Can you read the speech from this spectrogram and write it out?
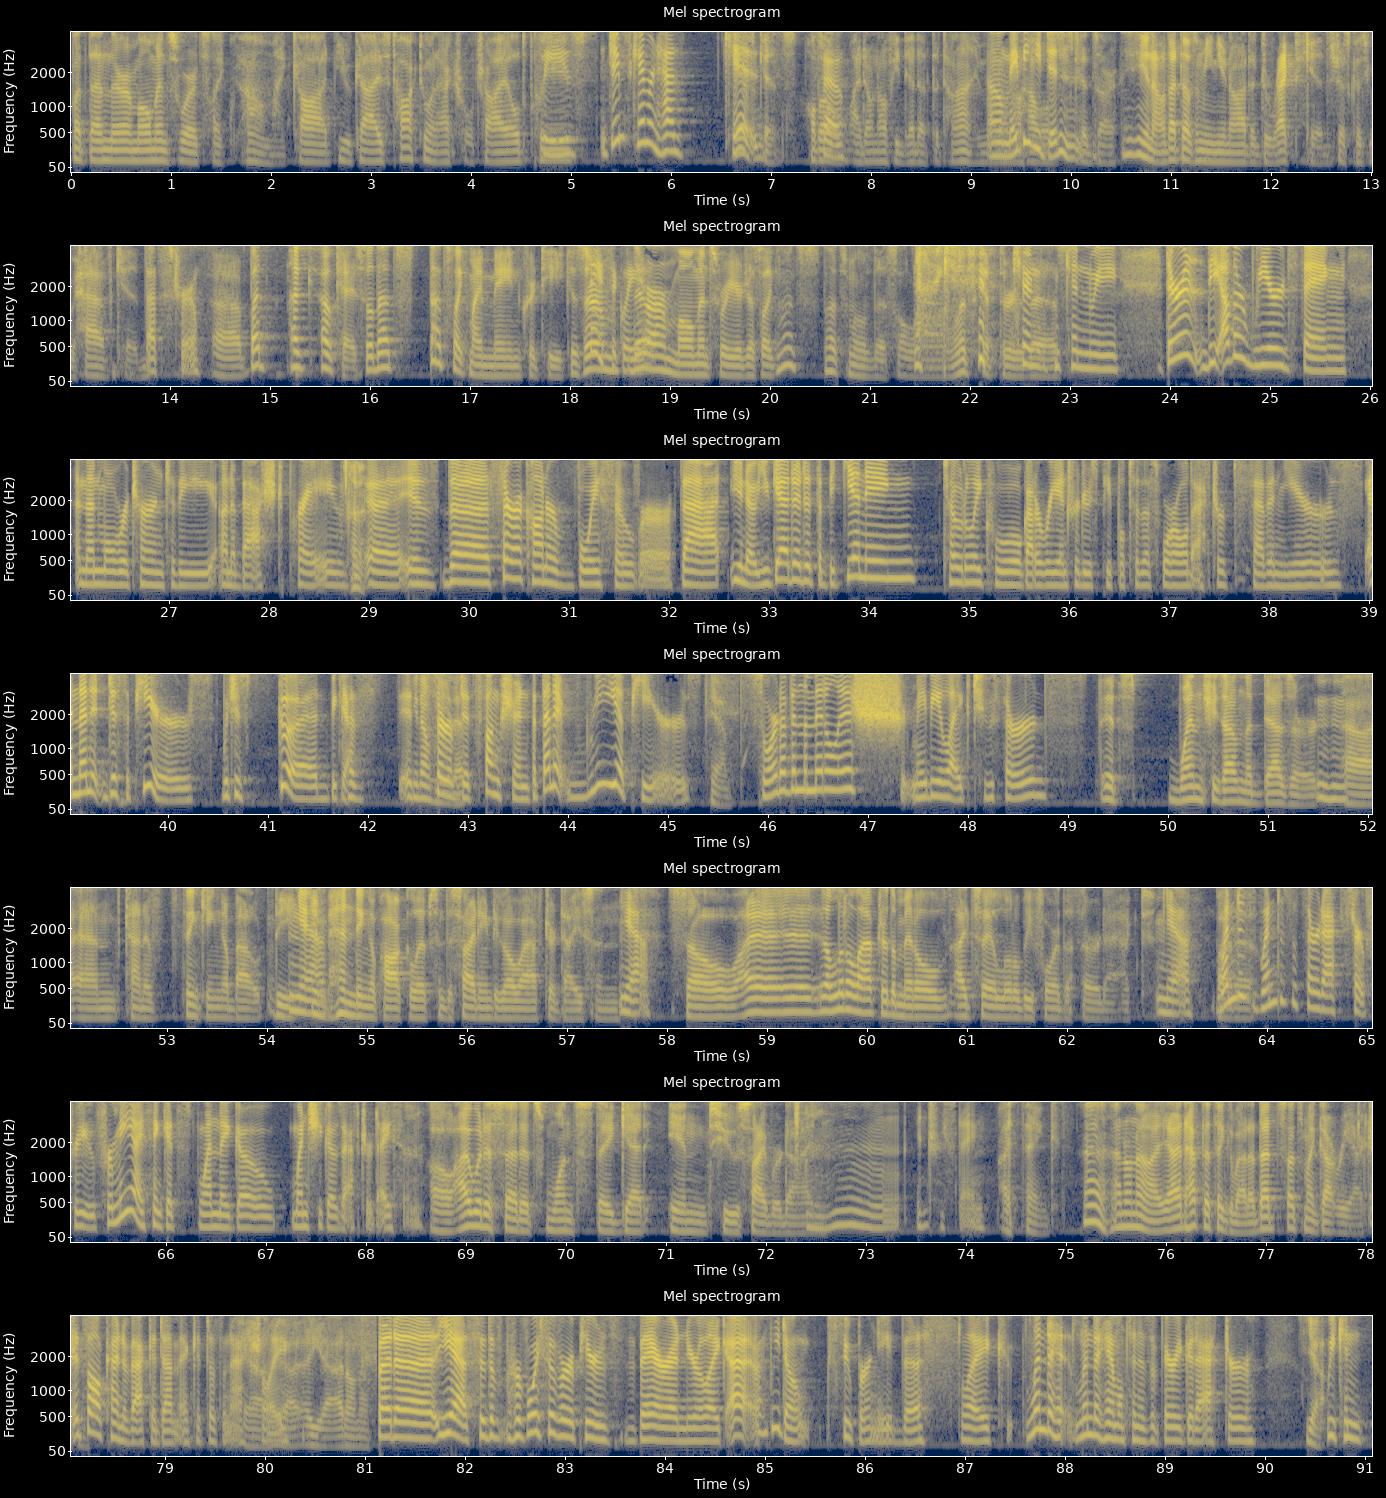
But then there are moments where it's like, oh my God, you guys talk to an actual child, please. Please. James Cameron has kids. kids. Although so I don't know if he did at the time. I Oh, maybe he didn't. Kids are. You know that doesn't mean you know how to direct kids just because you have kids. that's true. Uh, but uh, okay, so that's that's like my main critique. Is there Basically, there yeah. are moments where you're just like let's let's move this along. let's get through can, this. can we there is the other weird thing and then we'll return to the unabashed praise uh, is the sarah connor voiceover that you know you get it at the beginning totally cool. Got to reintroduce people to this world after seven years. And then it disappears which is good because it served it. its function but then it reappears. Yeah. sort of in the middle-ish maybe like two-thirds. It's when she's out in the desert uh, and kind of thinking about the. Yeah. impending apocalypse and deciding to go after Dyson. yeah So I, a little after the middle, I'd say a little before the third act. Yeah. when But, does uh, when does the third act start for you? For me, I think it's when they go when she goes after Dyson. Oh, I would have said it's once they get into Cyberdyne. Hmm, interesting. I think. Eh, I don't know. I- I'd have to think about it. That's that's my gut reaction. It's all kind of academic. It doesn't yeah, actually. yeah, yeah, I don't know. But uh, yeah, so the, her voiceover appears there, and you're like, uh, we don't super need this. Like Linda Linda Hamilton is a very good actor. Yeah, We can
